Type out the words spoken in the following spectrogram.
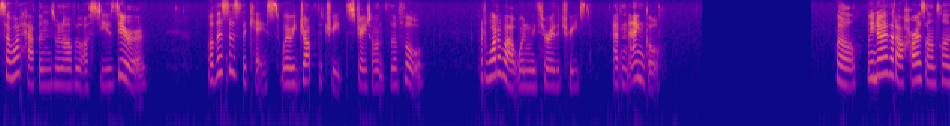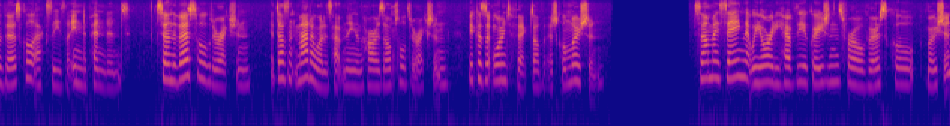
So what happens when our velocity is zero? Well, this is the case where we drop the treat straight onto the floor. But what about when we throw the treat at an angle? Well, we know that our horizontal and vertical axes are independent. So in the vertical direction, it doesn't matter what is happening in the horizontal direction, because it won't affect our vertical motion. So am I saying that we already have the equations for our vertical motion?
